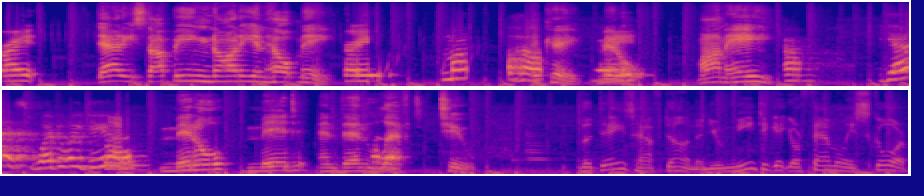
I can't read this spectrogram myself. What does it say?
Right, Daddy, stop being naughty and help me. right, I'll help. Okay, right. middle. Mommy. Um, yes, what do I do? Left. Middle, mid, and then left. Two. The day's half done, and you need to get your family score.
